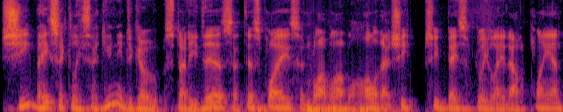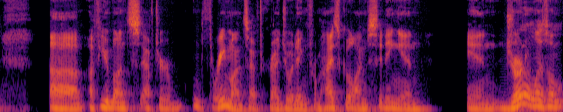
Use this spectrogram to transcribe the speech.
she basically said you need to go study this at this place and blah blah blah all of that. She she basically laid out a plan. Uh, a few months after, three months after graduating from high school, I'm sitting in in journalism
